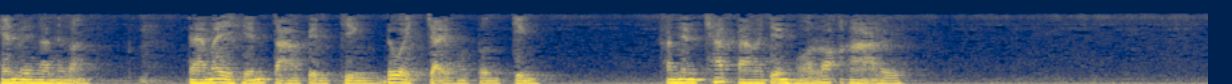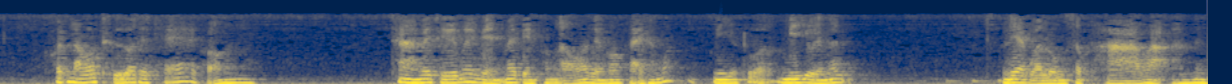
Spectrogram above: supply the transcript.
เห็นเป็นงานไปก่อนแต่ไม่เห็นตามเป็นจริงด้วยใจของตนจริงคันเห็นชัดตามจริงหัวเราะหาเลยคนเราถือแท้ๆของ ถ้าไม่ถือไม่เป็นไม่เป็นของเราเป็นของใครทั้งหมดมีอยู่ทั่ว มีอยู่อย่างนั้น เรียกว่าลงสภาวะอันหนึ่ง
